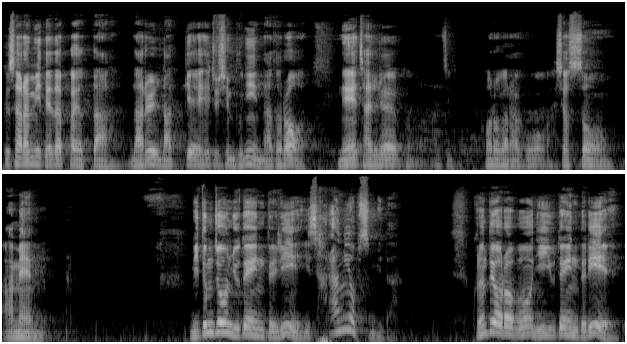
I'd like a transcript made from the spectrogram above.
그 사람이 대답하였다. 나를 낫게 해주신 분이 나더러 내 자리를 걸어가라고 하셨소. 아멘. 믿음 좋은 유대인들이 사랑이 없습니다. 그런데 여러분, 이 유대인들이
